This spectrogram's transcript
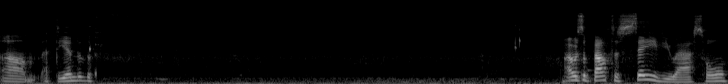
Um, at the end of the... I was about to save you, asshole.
